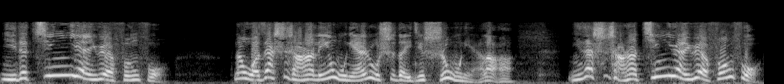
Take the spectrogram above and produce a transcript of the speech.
你的经验越丰富，那我在市场上零五年入市的已经十五年了啊！你在市场上经验越丰富，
